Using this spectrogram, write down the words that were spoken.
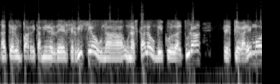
a traer un par de camiones del servicio, una, una escala, un vehículo de altura que desplegaremos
